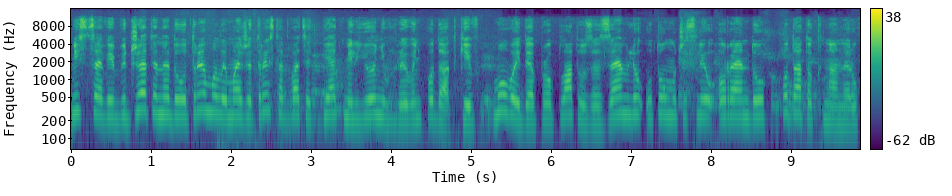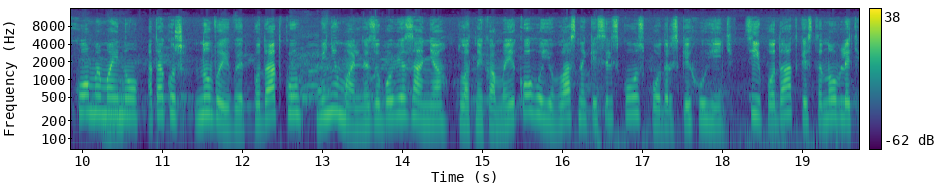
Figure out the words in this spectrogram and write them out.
Місцеві бюджети недоотримали майже 325 мільйонів гривень податків. Мова йде про плату за землю, у тому числі оренду, податок на нерухоме майно, а також новий вид податку мінімальне зобов'язання, платниками якого є власники сільськогосподарських угідь. Ці податки становлять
